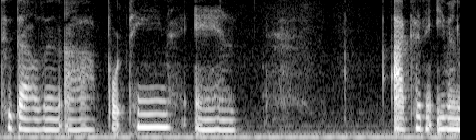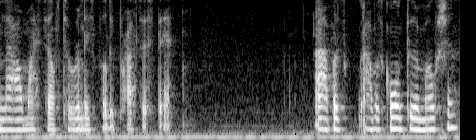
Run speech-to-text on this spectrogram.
2014, and I couldn't even allow myself to really fully process that. I was I was going through emotion,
